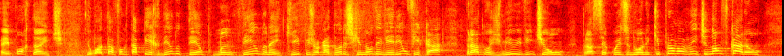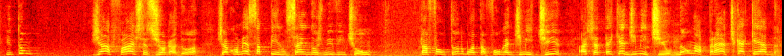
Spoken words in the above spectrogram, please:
é importante. E o Botafogo está perdendo tempo, mantendo na equipe jogadores que não deveriam ficar para 2021, para a sequência do ano, e que provavelmente não ficarão. Então, já afasta esse jogador, já começa a pensar em 2021. Tá faltando o Botafogo admitir, acho até que admitiu, não na prática, a queda.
